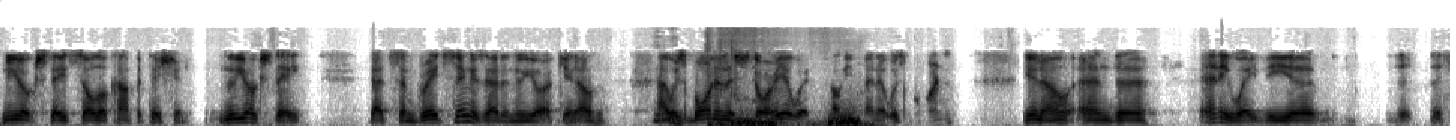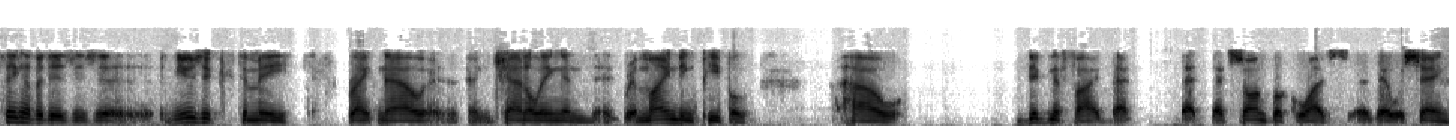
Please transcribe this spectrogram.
New York State solo competition. New York State got some great singers out of New York. You know, I was born in Astoria, where Tony Bennett was born. You know, and uh, anyway, the, uh, the the thing of it is, is uh, music to me right now, and, and channeling and reminding people how dignified that that that songbook was. Uh, they were saying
